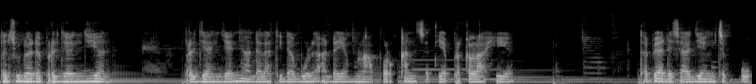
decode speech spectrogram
Dan sudah ada perjanjian. Perjanjiannya adalah tidak boleh ada yang melaporkan setiap perkelahian. Tapi ada saja yang cepu.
